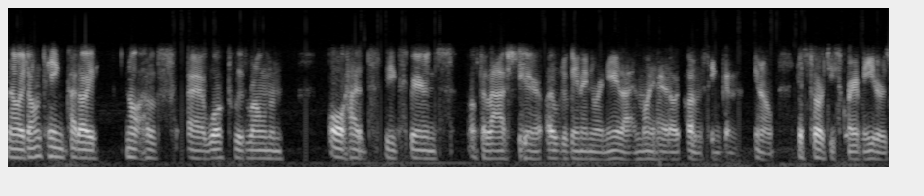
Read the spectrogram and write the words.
Now I don't think had I not have uh, worked with Ronan or had the experience of the last year, I would have been anywhere near that. In my head, I, I was thinking, you know, it's thirty square meters.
